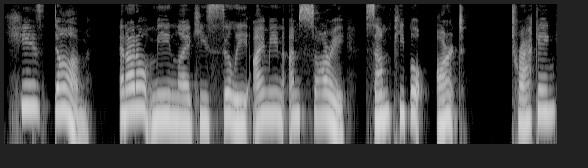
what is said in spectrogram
He's dumb. And I don't mean like he's silly. I mean, I'm sorry. Some people aren't tracking,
